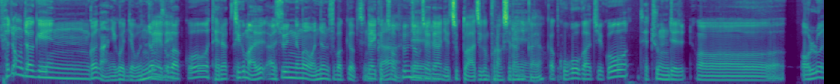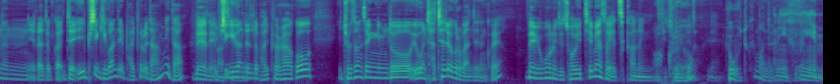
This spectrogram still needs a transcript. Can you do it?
최종적인 건 아니고 이제 원점수 네네. 갖고 대략 지금 알 수 있는 건 원점수밖에 없으니까. 네, 그렇죠. 표준 점수에 예. 대한 예측도 아직은 불확실하니까요. 예, 그러니까 그거 가지고 대충 이제 어 언론은이라든가 이제 입시 기관들이 발표를 다 합니다. 네, 네. 입시. 기관들도 발표를 하고 이조 선생님도 이건 자체적으로 만드는 거예요? 네, 요거는 이제 저희 팀에서 예측하는 아, 기준입니다. 네. 저거 어떻게 만드는? 아니 선생님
